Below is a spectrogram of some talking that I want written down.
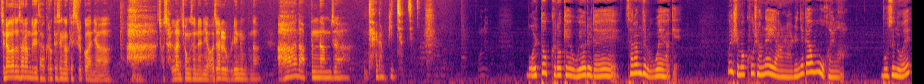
지나가던사람들이다그렇게생각했을거아니야아저잘난청소년이여자를울리는구나아나쁜남자 내가미쳤지 뭘또그렇게우열을해사람들오해하게为什么哭成那样啊？人家该误会了。무슨오 해？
